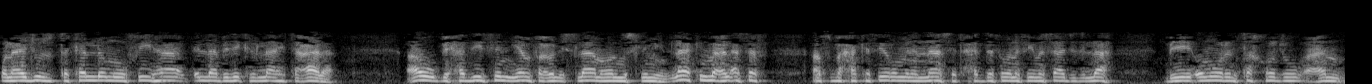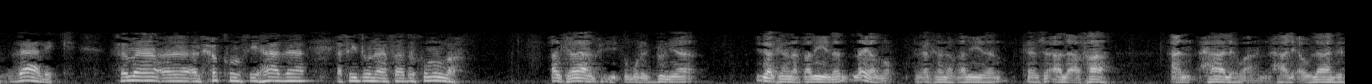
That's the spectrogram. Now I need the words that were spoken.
ولا يجوز التكلم فيها إلا بذكر الله تعالى أو بحديث ينفع الإسلام والمسلمين. لكن مع الأسف أصبح كثير من الناس يتحدثون في مساجد الله بأمور تخرج عن ذلك. فما آه، الحكم في هذا؟ أفيدنا أفادكم الله. الكلام في أمور الدنيا إذا كان قليلا لا يضر. إذا كان قليلا كان سأل أخاه عن حاله وعن حال أولاده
